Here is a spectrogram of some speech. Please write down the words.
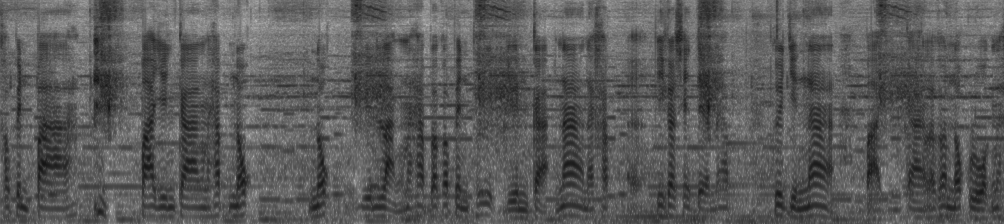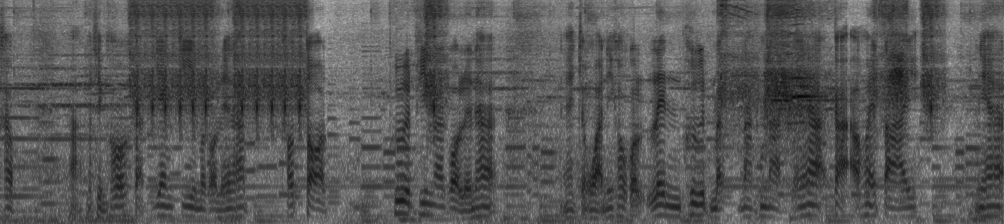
เขาเป็นปลาปลายืนกลางนะครับ นก นกยืนหลังนะครับ แล้วก็เป็นพืชยืนกะหน้านะครับพี่ก็เซตเดิมนะครับ พืชยืนหน้าป่ายืนกลางแล้วก็นกลวกนะครับมาถึงเขาก็กัดแย่งกี้มาก่อนเลยนะครับเขาตอดพืชพี่มาก่อนเลยนะฮะจังหวะนี้เขาก็เล่นพืชแบบหนักๆเลยฮะกะเอาให้ตายนี่ฮะ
